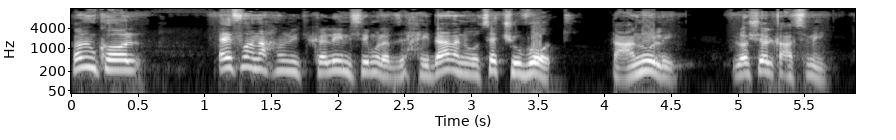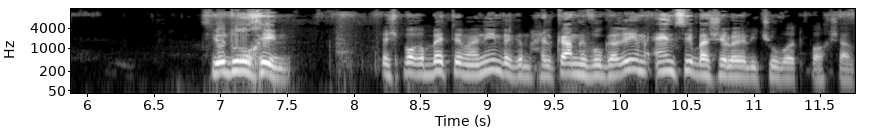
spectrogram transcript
קודם כל, איפה אנחנו נתקלים, שימו לב, זה חידה ואני רוצה תשובות, תענו לי, לא שואל את עצמי. תהיו דרוכים. יש פה הרבה תימנים וגם חלקם מבוגרים, אין סיבה שלא יהיו לי תשובות פה עכשיו.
